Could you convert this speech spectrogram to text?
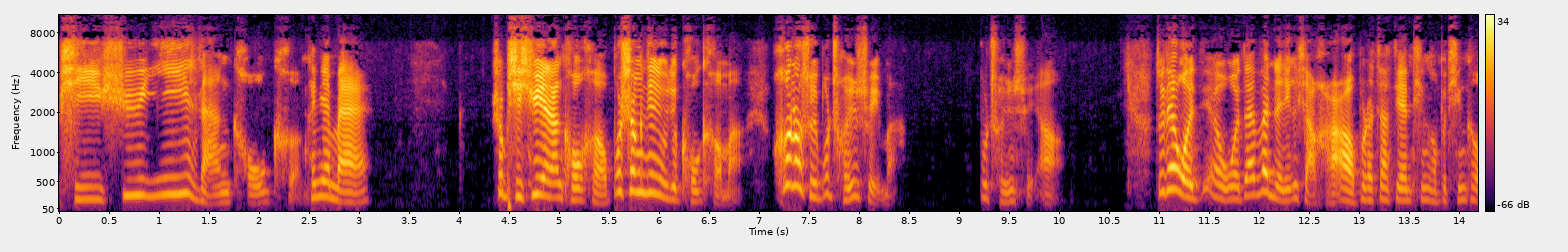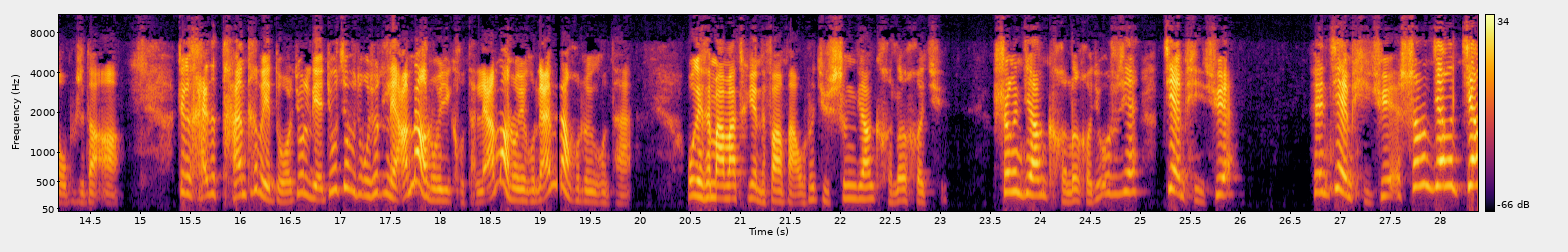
脾虚依然口渴，看见没？是脾虚依然口渴，不生津就就口渴嘛？喝了水不纯水嘛？不纯水啊！昨天我我在问着一个小孩啊，不知道他今天听课不听课，我不知道啊。这个孩子痰特别多，就连就就我说两秒钟一口痰，两秒钟一口，两秒钟一口痰。我给他妈妈推荐的方法，我说去生姜可乐喝去，生姜可乐喝去。我说先健脾虚。先健脾去，生姜姜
